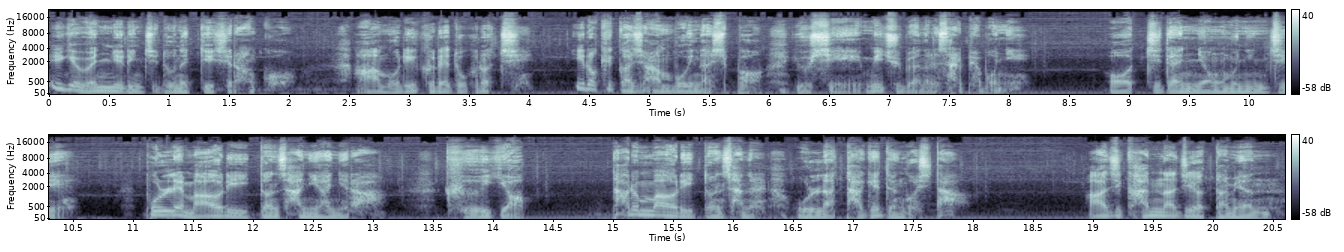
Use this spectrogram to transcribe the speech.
이게 웬일인지 눈에 띄질 않고 아무리 그래도 그렇지 이렇게까지 안 보이나 싶어 유심히 주변을 살펴보니 어찌된 영문인지 본래 마을이 있던 산이 아니라 그 옆 다른 마을이 있던 산을 올라타게 된 것이다. 아직 한낮이었다면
